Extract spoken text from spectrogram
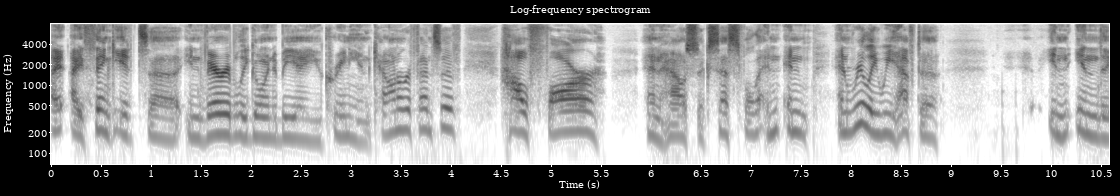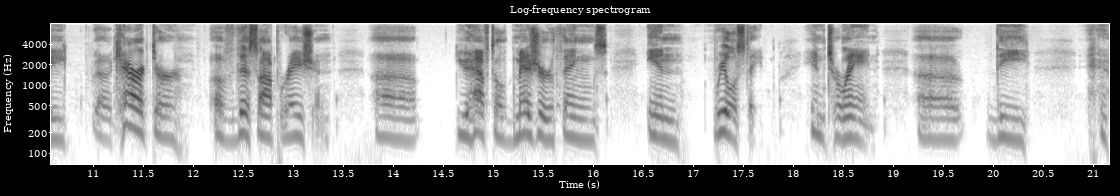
I, I think it's uh, invariably going to be a Ukrainian counteroffensive. How far and how successful, and, and, and really we have to, in, in the uh, character of this operation, uh, you have to measure things in real estate, in terrain. Uh, the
